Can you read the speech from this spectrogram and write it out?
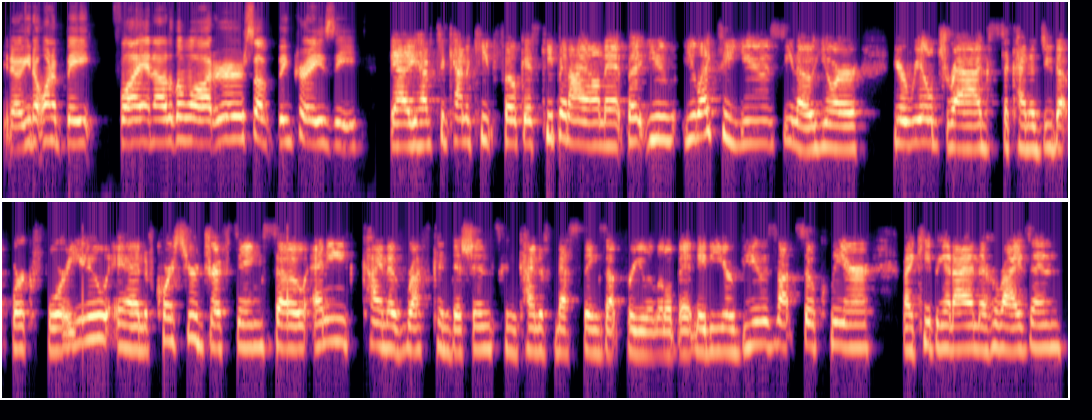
You know, you don't want to bait flying out of the water or something crazy. Yeah, you have to kind of keep focus, keep an eye on it, but you you like to use, you know, your your reel drags to kind of do that work for you. And of course, you're drifting. So any kind of rough conditions can kind of mess things up for you a little bit. Maybe your view is not so clear by keeping an eye on the horizon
